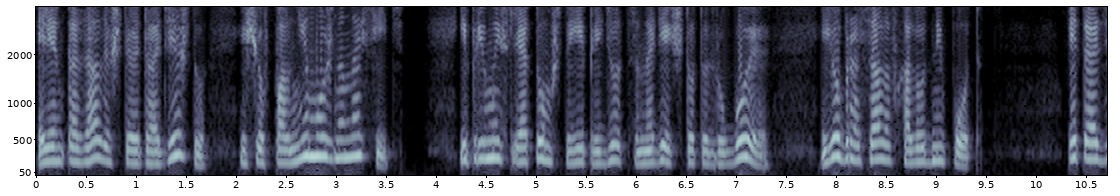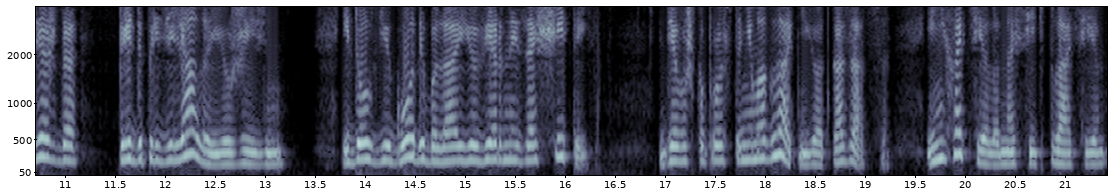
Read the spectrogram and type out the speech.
Элен казалось, что эту одежду еще вполне можно носить, и при мысли о том, что ей придется надеть что-то другое, ее бросало в холодный пот. Эта одежда предопределяла ее жизнь, и долгие годы была ее верной защитой. Девушка просто не могла от нее отказаться и не хотела носить платье.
